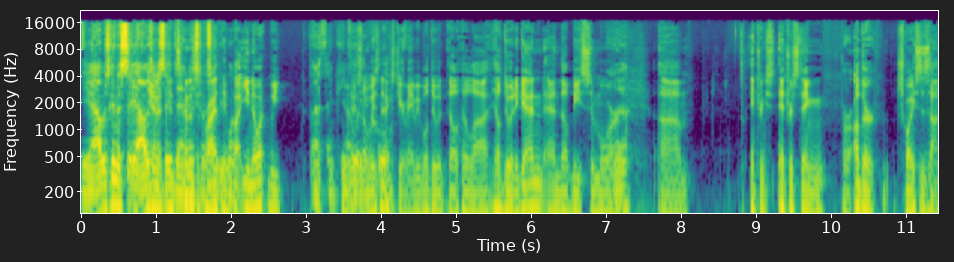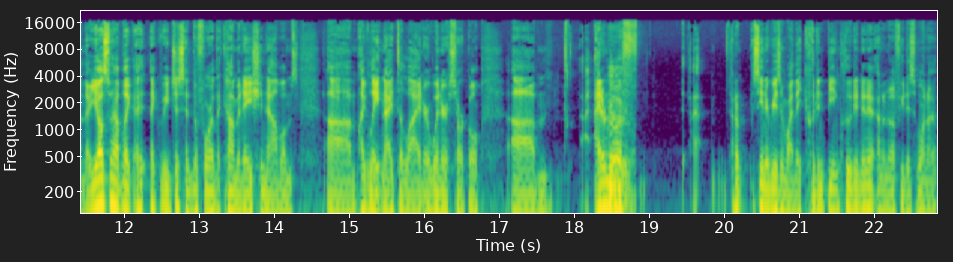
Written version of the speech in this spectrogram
Yeah, I was gonna say. I was yeah, gonna say. it's Dan kind of Mason gonna surprised be me, one. but you know what? We I think you know. there's always cool. next year. Maybe we'll do it. They'll he'll uh, he'll do it again, and there'll be some more Yeah. um, inter- interesting or other choices on there. You also have like like we just said before the combination albums, um, like Late Night Delight or Winter Circle. Um, I, I don't know if I, don't see any reason why they couldn't be included in it. I don't know if you just want to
